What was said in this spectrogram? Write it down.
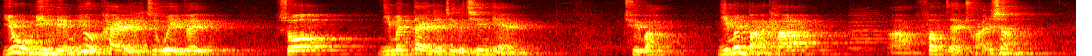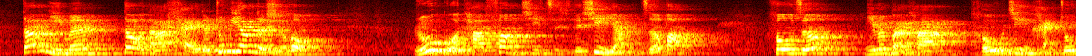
又命令，又派了一支卫队，说：“你们带着这个青年去吧，你们把他啊放在船上。当你们到达海的中央的时候，如果他放弃自己的信仰，则罢；否则，你们把他投进海中。”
